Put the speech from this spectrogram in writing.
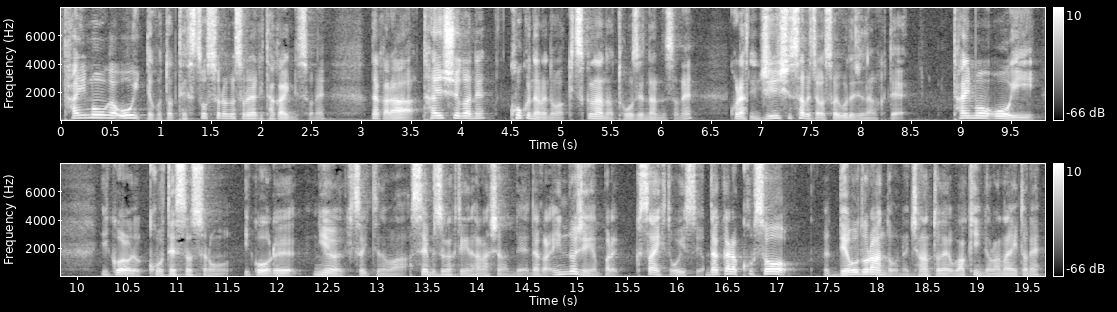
体毛が多いってことはテストステロンがそれだけ高いんですよね。だから、体臭がね、濃くなるのはきつくなるのは当然なんですよね。これは人種差別がそういうことじゃなくて、体毛多い、イコール高テストステロン、イコール匂いがきついっていうのは生物学的な話なんで、だからインド人やっぱり臭い人多いですよ。だからこそ、デオドランドをね、ちゃんとね、脇に乗らないとね、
